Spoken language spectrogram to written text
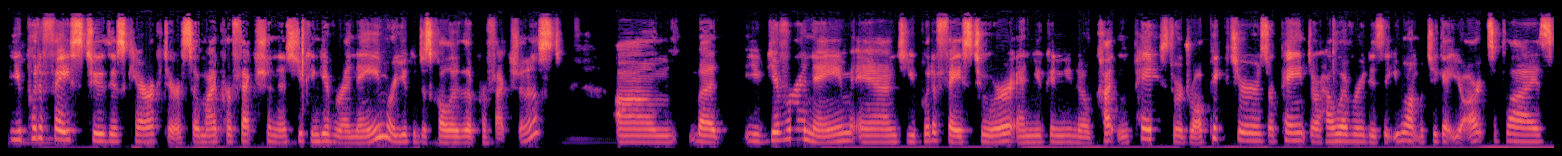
you put a face to this character. So my perfectionist you can give her a name or you can just call her the perfectionist. Um, but you give her a name and you put a face to her and you can you know cut and paste or draw pictures or paint or however it is that you want but you get your art supplies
